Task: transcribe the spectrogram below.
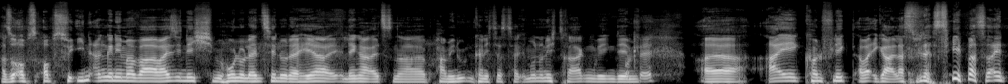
Also ob es für ihn angenehmer war, weiß ich nicht. HoloLens hin oder her, länger als ein paar Minuten kann ich das Teil immer noch nicht tragen, wegen dem okay. äh, Eye-Konflikt. Aber egal, lass mir das Thema sein.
